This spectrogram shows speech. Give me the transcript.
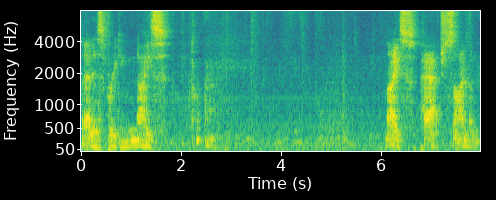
That is freaking nice. Nice patch, Simon.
